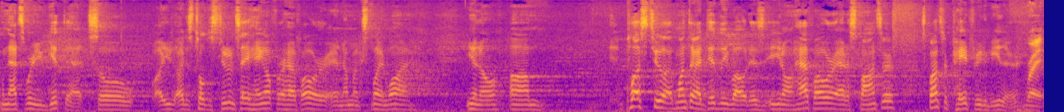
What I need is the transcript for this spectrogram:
And that's where you get that. So I, I just told the students, hey, hang out for a half hour, and I'm going to explain why. You know, um, plus, too, uh, one thing I did leave out is, you know, half hour at a sponsor, sponsor paid for you to be there. Right.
